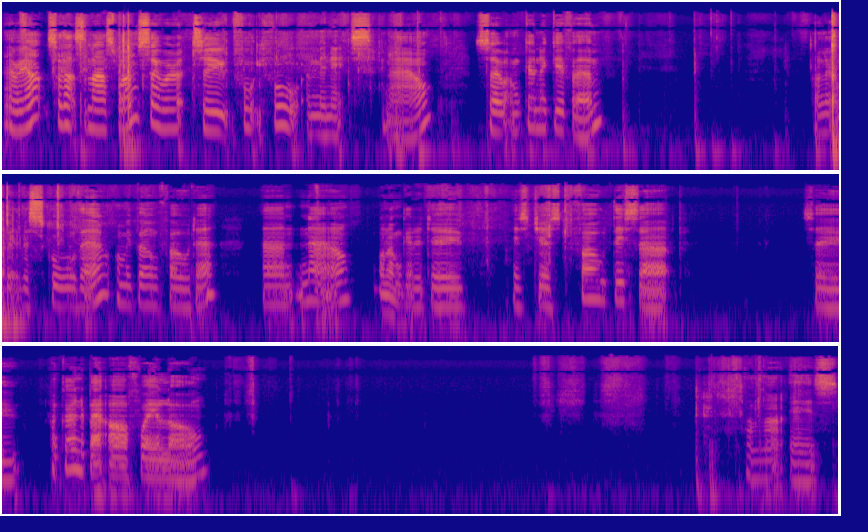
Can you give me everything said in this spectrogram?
There we are. So that's the last one. So we're up to 44 minutes now. So I'm going to give them a little bit of a score there on my bone folder. And now what I'm going to do is just fold this up. So I'm going about halfway along. And that is,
